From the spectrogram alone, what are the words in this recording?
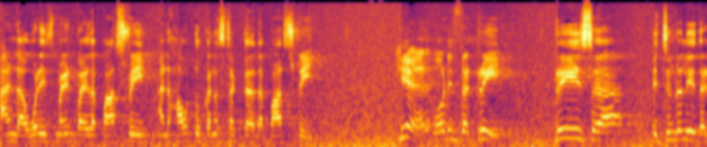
and uh, what is meant by the parse tree and how to construct uh, the parse tree. Here what is the tree? Tree is uh, generally the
